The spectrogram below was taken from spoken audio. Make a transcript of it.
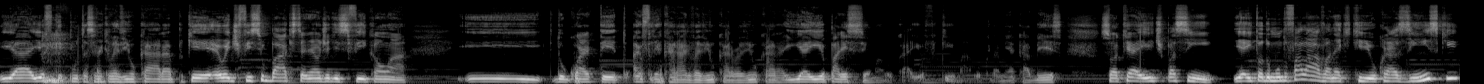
E aí eu fiquei, puta, será que vai vir o cara? Porque é o edifício Baxter, né? Onde eles ficam lá e do quarteto. Aí eu falei, caralho, vai vir um cara, vai vir um cara. E aí apareceu, maluco. Aí eu fiquei maluco na minha cabeça. Só que aí, tipo assim. E aí todo mundo falava, né? Que queria o Krasinski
